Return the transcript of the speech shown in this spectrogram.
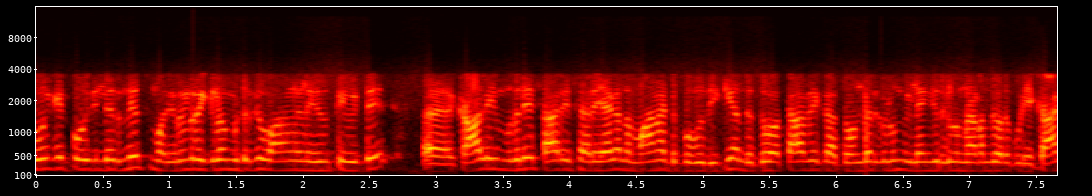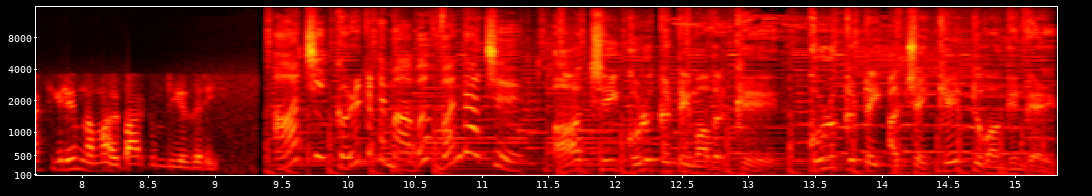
டோல்கேட் பகுதியிலிருந்து சுமார் இரண்டரை கிலோமீட்டருக்கு வாகனங்களை நிறுத்திவிட்டு காலை முதலே சாறை சாறையாக அந்த மாநாட்டு பகுதிக்கு அந்த தாவேகா தொண்டர்களும் இளைஞர்களும் நடந்து வரக்கூடிய காட்சிகளையும் நம்மால் பார்க்க சரி ஆச்சி கொழுக்கட்டை மாவு வந்தாச்சு. ஆச்சி கொழுக்கட்டை மாவிற்கு கொழுக்கட்டை அச்சை கேட்டு வாங்குங்கள்.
